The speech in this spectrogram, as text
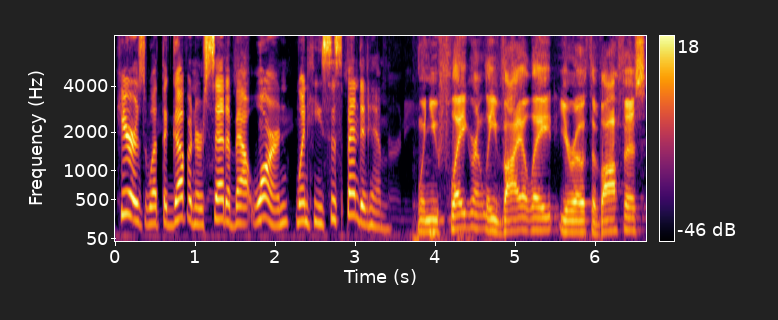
Here's what the governor said about Warren when he suspended him when you flagrantly violate your oath of office,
